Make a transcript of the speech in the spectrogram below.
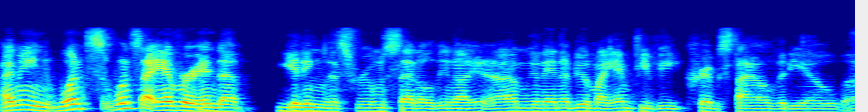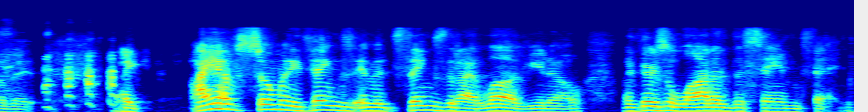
i mean once once i ever end up getting this room settled. You know, I'm gonna end up doing my MTV crib style video of it. like I have so many things, and it's things that I love. You know, like there's a lot of the same thing.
